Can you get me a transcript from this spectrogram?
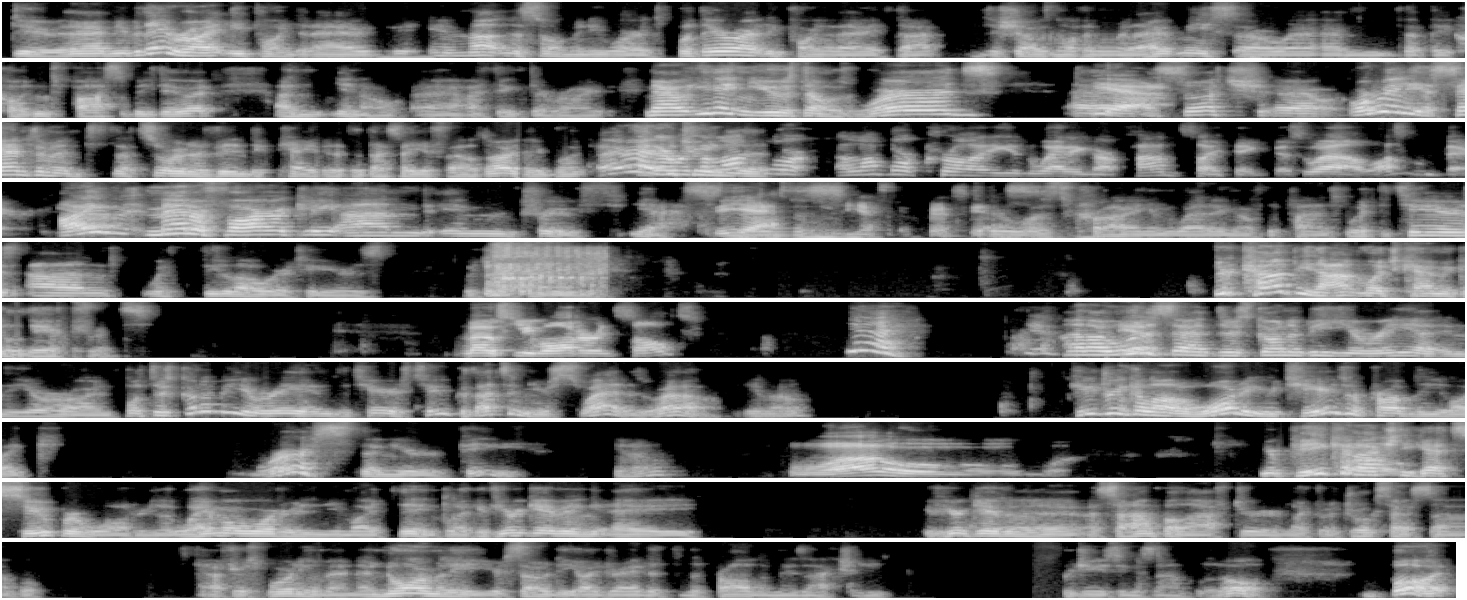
do it without me, but they rightly pointed out, in not in so many words, but they rightly pointed out that the show's nothing without me, so um, that they couldn't possibly do it. And you know, uh, I think they're right. Now, you didn't use those words, uh, Yeah. as such, uh, or really a sentiment that sort of indicated that that's how you felt either. But I read there was a lot the, more, a lot more crying and wetting our pants, I think, as well, wasn't there? I metaphorically and in truth, yes, yes, was- yes, yes, there was crying and wetting of the pants with the tears and with the lower tears, which is there can't be that much chemical difference. Mostly water and salt. Yeah. Yeah. And I would Yeah. have said there's going to be urea in the urine, but there's going to be urea in the tears too, because that's in your sweat as well. You know, if you drink a lot of water, your tears are probably like worse than your pee. You know, Whoa. your pee can Whoa. actually get super watery, like way more water than you might think. Like if you're giving a, if you're giving a, a sample after like a drug test sample after a sporting event, and normally you're so dehydrated that the problem is actually producing a sample at all. But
